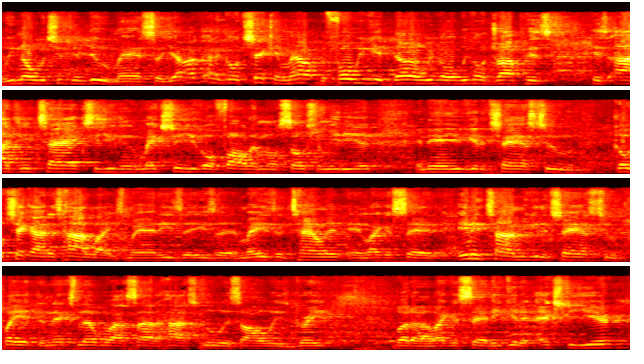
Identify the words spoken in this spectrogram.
we know what you can do, man. So y'all gotta go check him out. Before we get done, we're gonna we gonna drop his his IG tag so you can make sure you go follow him on social media, and then you get a chance to go check out his highlights, man. He's a, he's an amazing talent, and like I said, anytime you get a chance to play at the next level outside of high school, it's always great. But uh, like I said, he get an extra year,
